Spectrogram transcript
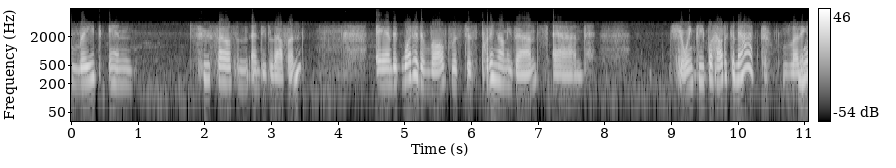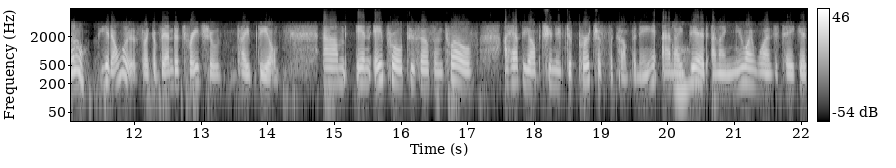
late in 2011. And it, what it involved was just putting on events and showing people how to connect, letting wow. them, you know, it's like a vendor trade show type deal. Um, in April 2012, I had the opportunity to purchase the company, and oh. I did, and I knew I wanted to take it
